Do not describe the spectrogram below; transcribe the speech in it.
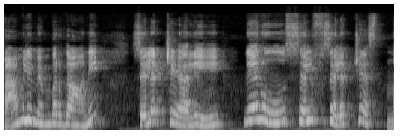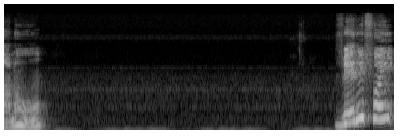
ఫ్యామిలీ మెంబర్దా అని సెలెక్ట్ చేయాలి. నేను సెల్ఫ్ సెలెక్ట్ చేస్తున్నాను. వెరిఫై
